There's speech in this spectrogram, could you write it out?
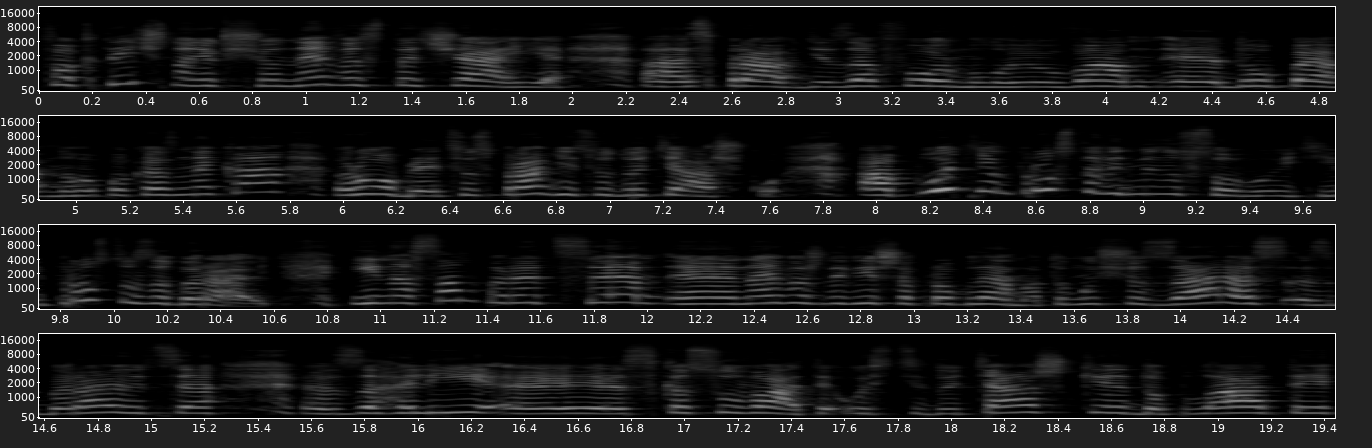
фактично, якщо не вистачає справді за формулою вам до певного показника, роблять цю справді цю дотяжку, а потім просто відмінусовують її, просто забирають. І насамперед це найважливіша проблема, тому що зараз збираються е, взагалі е, скасувати ось ці дотяжки, доплати,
